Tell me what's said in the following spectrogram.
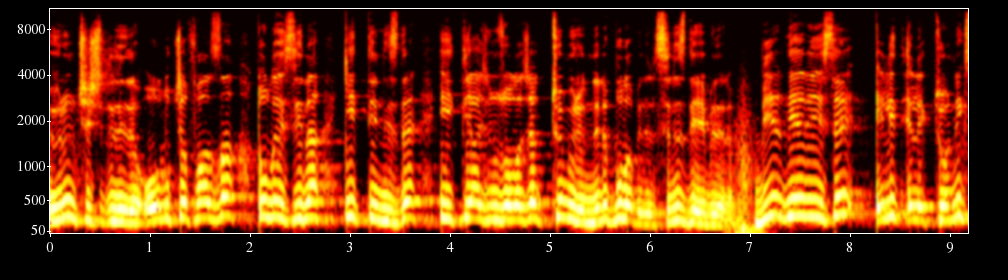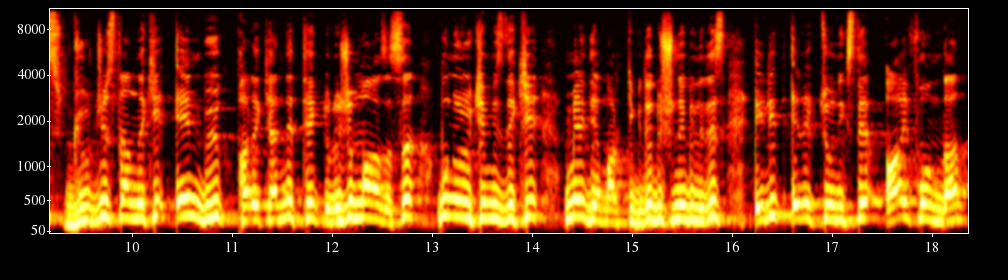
Ürün çeşitliliği de oldukça fazla. Dolayısıyla gittiğinizde ihtiyacınız olacak tüm ürünleri bulabilirsiniz diyebilirim. Bir diğeri ise Elite Electronics Gürcistan'daki en büyük parakende teknoloji mağazası. Bunu ülkemizdeki MediaMarkt gibi de düşünebiliriz. Elite Electronics'te iPhone'dan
